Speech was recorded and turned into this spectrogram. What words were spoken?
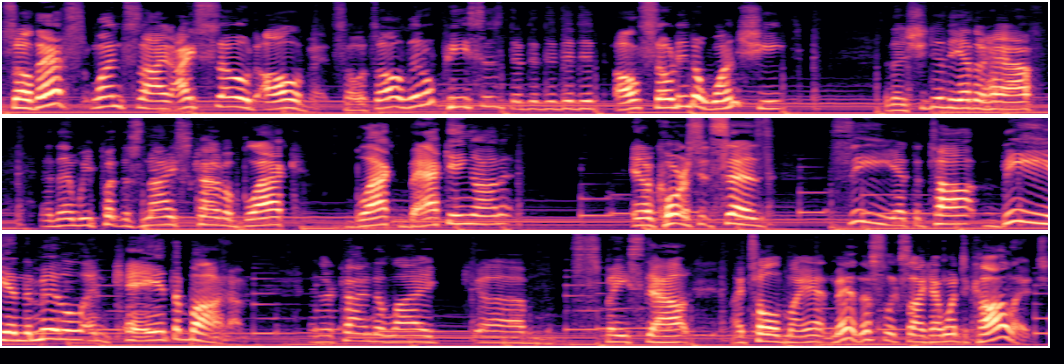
so that's one side. I sewed all of it, so it's all little pieces, all sewed into one sheet. And then she did the other half, and then we put this nice kind of a black black backing on it. And of course, it says C at the top, B in the middle, and K at the bottom. And they're kind of like um, spaced out. I told my aunt, man, this looks like I went to college.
